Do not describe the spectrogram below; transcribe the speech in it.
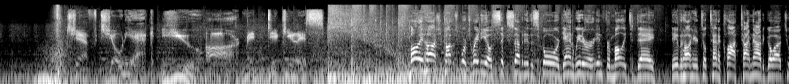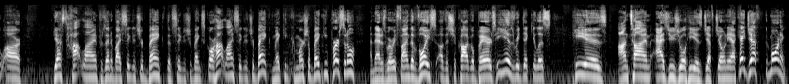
Jeff Joniak, you are ridiculous. Mully and Haugh, Chicago Sports Radio, 670 the score. Dan Wiederer in for Mully today. David Haugh here until 10 o'clock. Time now to go out to our guest hotline presented by Signature Bank, the Signature Bank Score Hotline. Signature Bank, making commercial banking personal. And that is where we find the voice of the Chicago Bears. He is ridiculous. He is on time as usual. He is Jeff Joniak. Hey, Jeff, good morning.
